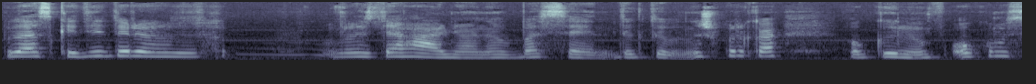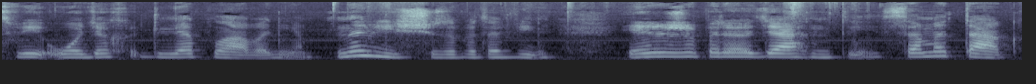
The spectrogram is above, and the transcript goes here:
Будь ласка, йдіть в роздягальню, а не в басейн. Детектив Нишпорка окинув оком свій одяг для плавання. Навіщо? запитав він. Я вже переодягнутий. Саме так.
